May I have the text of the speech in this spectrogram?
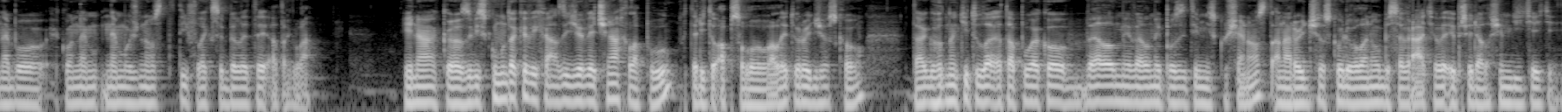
nebo jako ne- nemožnost té flexibility a takhle. Jinak z výzkumu také vychází, že většina chlapů, kteří to absolvovali, tu rodičovskou, tak hodnotí tuhle etapu jako velmi, velmi pozitivní zkušenost a na rodičovskou dovolenou by se vrátili i při dalším dítěti.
